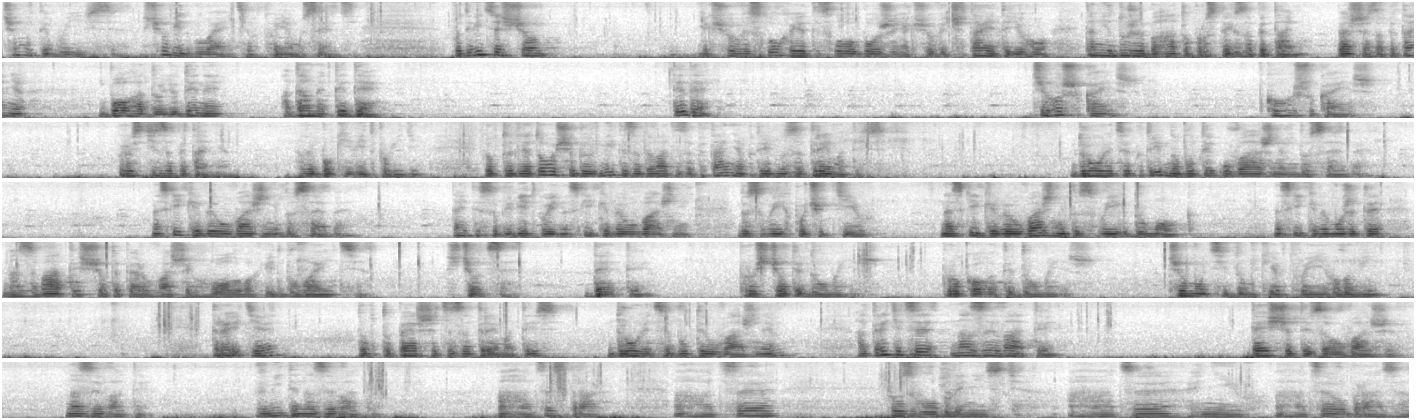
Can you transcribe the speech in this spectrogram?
Чому ти боїшся? Що відбувається в твоєму серці? Подивіться, що якщо ви слухаєте Слово Боже, якщо ви читаєте його, там є дуже багато простих запитань. Перше запитання Бога до людини, Адаме, ти де? Ти де? Чого шукаєш? Кого шукаєш? Прості запитання, глибокі відповіді. Тобто для того, щоб вміти задавати запитання, потрібно затриматись. Друге, це потрібно бути уважним до себе. Наскільки ви уважні до себе? Дайте собі відповідь, наскільки ви уважні до своїх почуттів, наскільки ви уважні до своїх думок, наскільки ви можете назвати, що тепер у ваших головах відбувається. Що це? Де ти? Про що ти думаєш? Про кого ти думаєш? Чому ці думки в твоїй голові? Третє, тобто перше це затриматись, друге це бути уважним, а третє це називати те, що ти зауважив. Називати. Вміти називати. Ага, це страх. Ага, це розгубленість. Ага, це гнів. Ага, це образа.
